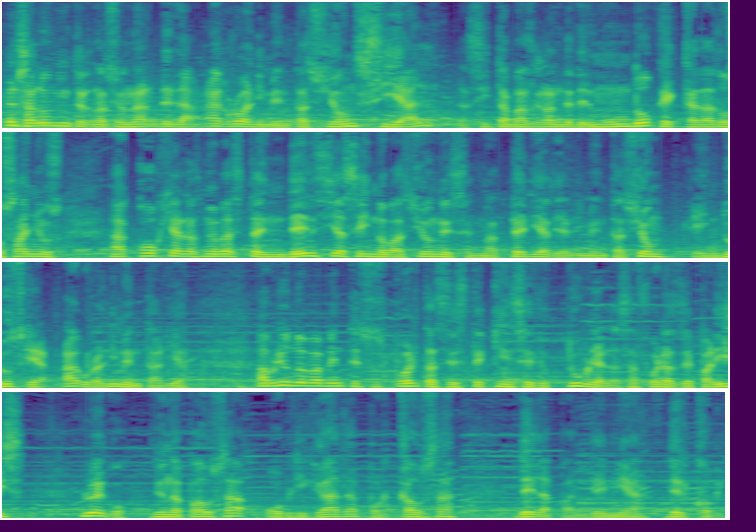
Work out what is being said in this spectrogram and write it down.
El Salón Internacional de la Agroalimentación, CIAL, la cita más grande del mundo que cada dos años acoge a las nuevas tendencias e innovaciones en materia de alimentación e industria agroalimentaria, abrió nuevamente sus puertas este 15 de octubre a las afueras de París, luego de una pausa obligada por causa de la pandemia del COVID.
